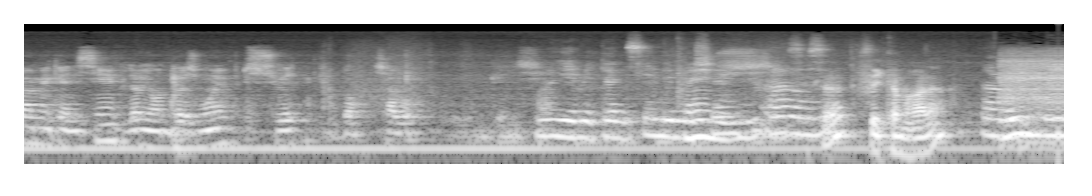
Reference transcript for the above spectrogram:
comme mécanicien, puis là, ils ont besoin, puis tout de suite, puis bon, ça va. Mécanicien. Il est mécanicien des machines. Ah, C'est ça? C'est comme Roland? Ah oui, oui.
